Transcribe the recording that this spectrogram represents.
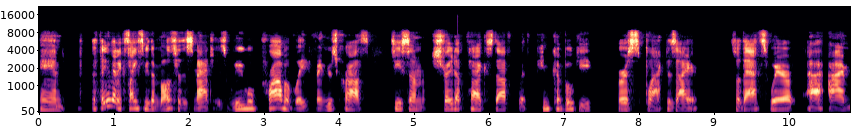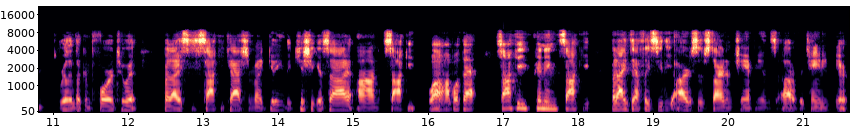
And the thing that excites me the most for this match is we will probably, fingers crossed, see some straight up tag stuff with Pink Kabuki versus Black Desire. So that's where I, I'm really looking forward to it. But I see Saki Kashima getting the Kishi Kaisei on Saki. Wow, how about that? Saki pinning Saki. But I definitely see the Artists of Stardom champions uh, retaining here.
